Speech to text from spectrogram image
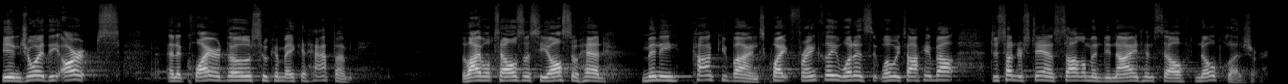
He enjoyed the arts and acquired those who can make it happen. The Bible tells us he also had many concubines. Quite frankly, what is what are we talking about? Just understand Solomon denied himself no pleasure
